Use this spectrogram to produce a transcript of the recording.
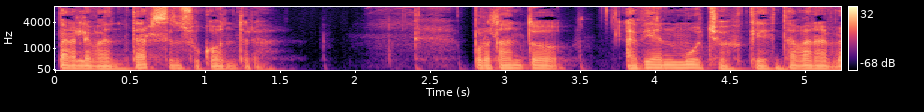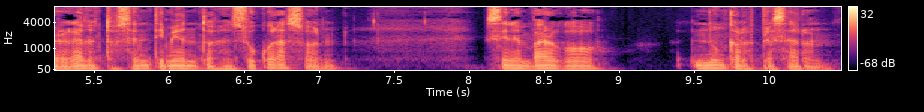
para levantarse en su contra. Por lo tanto, habían muchos que estaban albergando estos sentimientos en su corazón, sin embargo, nunca lo expresaron.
